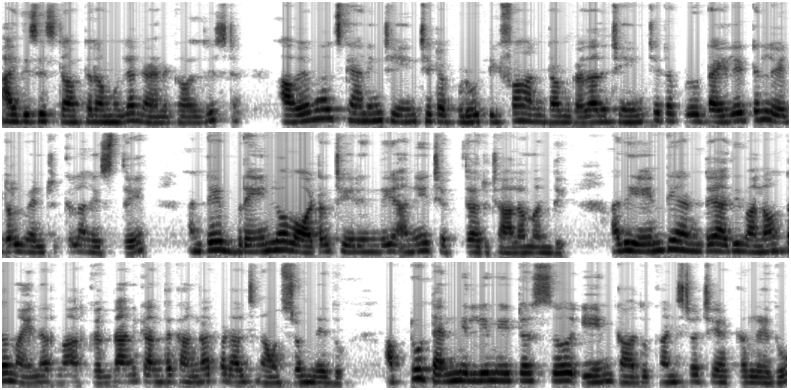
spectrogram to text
Hi this is doctor Amulya gynaecologist అవయవాలు స్కానింగ్ చేయించేటప్పుడు టిఫా అంటాం కదా అది చేయించేటప్పుడు డైలేటెడ్ లేటరల్ వెంట్రికల్ అని ఇస్తే అంటే బ్రెయిన్లో వాటర్ చేరింది అని చెప్తారు చాలామంది. అది ఏంటి అంటే అది one of the minor marker దానికి అంత కంగారు పడాల్సిన అవసరం లేదు. అప్ టు టెన్ మిల్లీమీటర్స్ ఏం కాదు కన్సిడర్ చేయక్కర్లేదు.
